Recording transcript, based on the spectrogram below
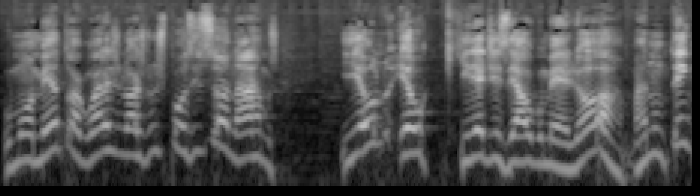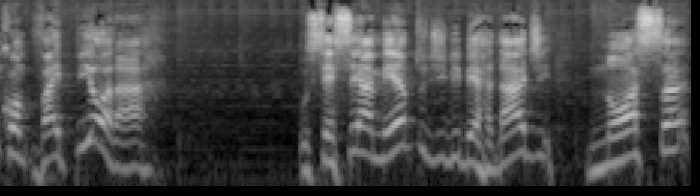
O momento agora é de nós nos posicionarmos. E eu, eu queria dizer algo melhor, mas não tem como, vai piorar. O cerceamento de liberdade nossa,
